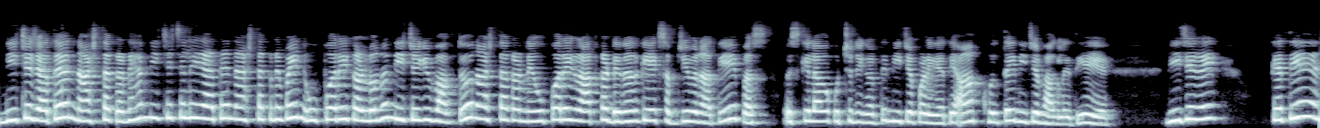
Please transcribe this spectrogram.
नीचे जाते हैं, नाश्ता करने, हम नीचे चले जाते हैं नाश्ता करने, भाई ऊपर ही कर लो ना, नीचे क्यों भागते हो नाश्ता करने? ऊपर एक रात का डिनर की एक सब्ज़ी बनाती है बस, इसके अलावा कुछ नहीं करती, नीचे पड़ी रहती है, आँख खुलते ही नीचे भाग लेती है ये। नीचे गई, कहती है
